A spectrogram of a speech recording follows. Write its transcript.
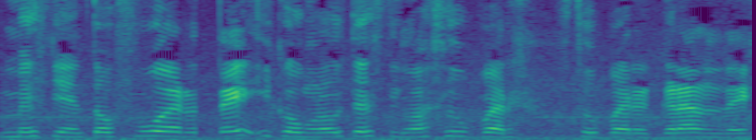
me siento fuerte y con una autoestima súper, súper grande.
